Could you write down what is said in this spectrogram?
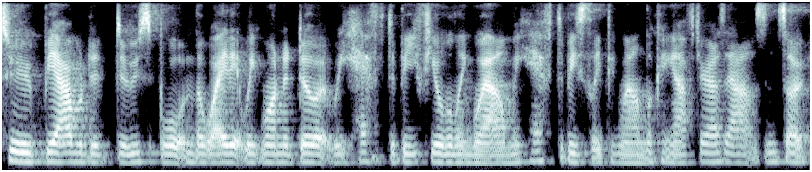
to be able to do sport in the way that we want to do it, we have to be fueling well and we have to be sleeping well and looking after ourselves. And so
